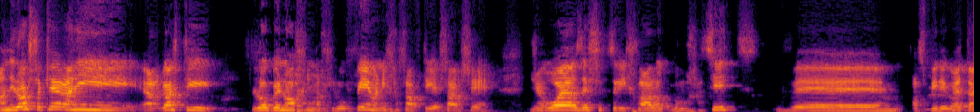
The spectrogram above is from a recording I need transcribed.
אני לא אשקר, אני הרגשתי לא בנוח עם החילופים, אני חשבתי ישר שג'רו היה זה שצריך לעלות במחצית, ואספיליבטה,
